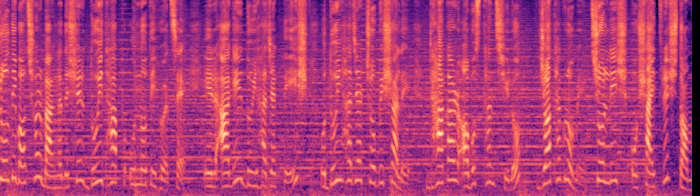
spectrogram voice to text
চলতি বছর বাংলাদেশের দুই ধাপ উন্নতি হয়েছে। এর আগে দুই হাজার তেইশ ও দুই হাজার চব্বিশ সালে ঢাকার অবস্থান ছিল যথাক্রমে চল্লিশ ও সাঁত্রিশতম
